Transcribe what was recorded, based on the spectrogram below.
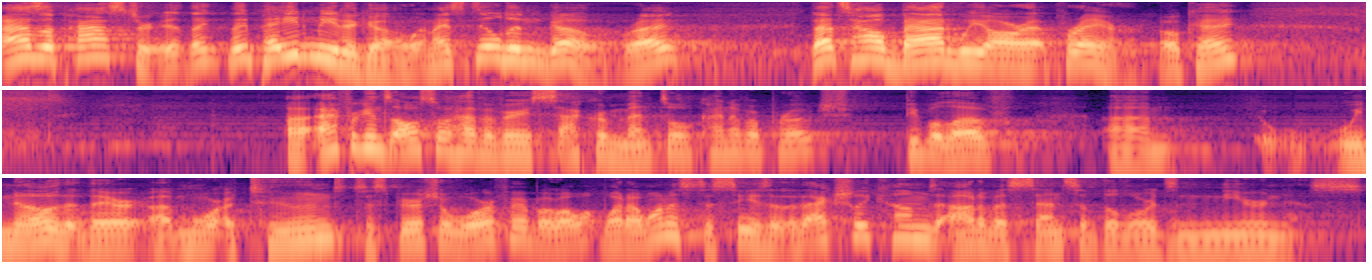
As a pastor, it, they, they paid me to go, and I still didn't go, right? That's how bad we are at prayer, okay? Uh, Africans also have a very sacramental kind of approach. People love, um, we know that they're uh, more attuned to spiritual warfare, but what I want us to see is that it actually comes out of a sense of the Lord's nearness.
